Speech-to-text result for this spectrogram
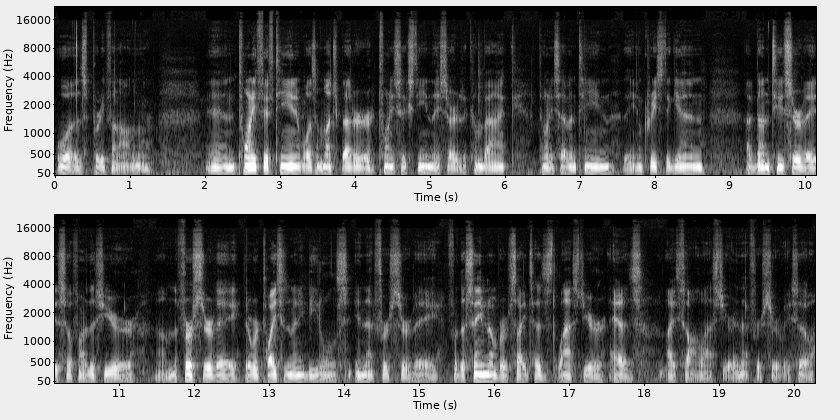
was pretty phenomenal. In 2015, it wasn't much better. 2016, they started to come back. 2017, they increased again. I've done two surveys so far this year. Um, the first survey, there were twice as many beetles in that first survey for the same number of sites as last year as I saw last year in that first survey. So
